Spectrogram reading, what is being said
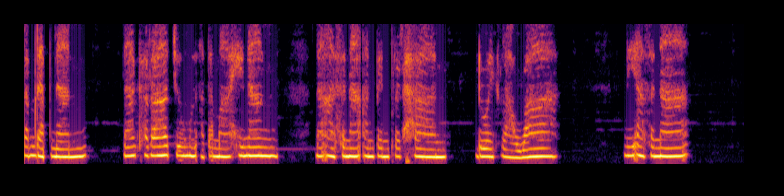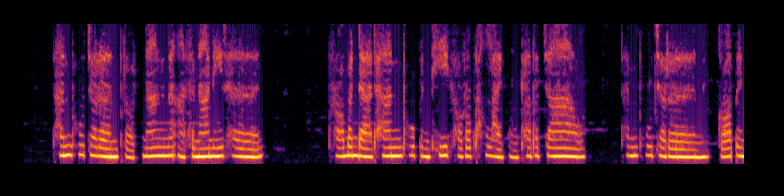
ลำดับนั้น นาคราชจูงมืออาตมาให้นั่ง ณอาสนะอันเป็นประธาน โดยกล่าวว่า นี่อาสนะ ท่านผู้เจริญโปรดนั่งณอาสนะนี้เถิด เพราะบรรดาท่านผู้เป็นที่เคารพทั้งหลายของข้าพเจ้า ท่านผู้เจริญก็เป็น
